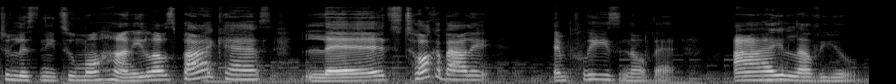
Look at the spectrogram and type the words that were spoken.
to listening to Mohani Loves Podcast. Let's talk about it. And please know that I love you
